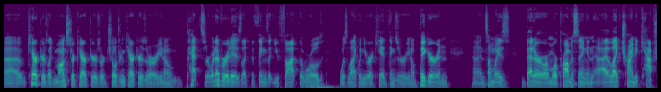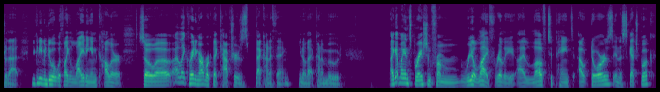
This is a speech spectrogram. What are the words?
uh, characters like monster characters or children characters or you know pets or whatever it is, like the things that you thought the world was like when you were a kid. Things are you know bigger and uh, in some ways better or more promising and i like trying to capture that. You can even do it with like lighting and color. So uh, i like creating artwork that captures that kind of thing you know that kind of mood. I get my inspiration from real life really. I love to paint outdoors in a sketchbook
